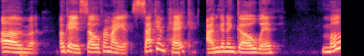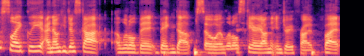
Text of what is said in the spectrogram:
Um, okay, so for my second pick, I'm gonna go with most likely. I know he just got a little bit banged up, so a little scary on the injury front, but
